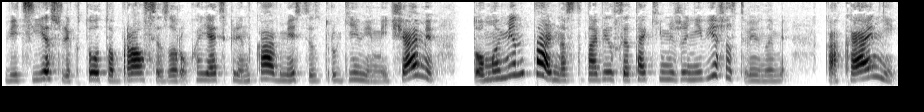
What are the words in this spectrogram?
ведь если кто-то брался за рукоять клинка вместе с другими мечами, то моментально становился такими же невежественными, как и они.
